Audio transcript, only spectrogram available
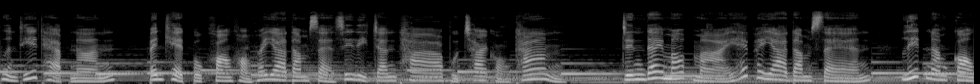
พื้นที่แถบนั้นเป็นเขตปกครองของพระยาดำแสนสิริจันทาบุตรชายของท่าน จึงได้มอบหมายให้พระยาดำแสนรีดนำกอง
